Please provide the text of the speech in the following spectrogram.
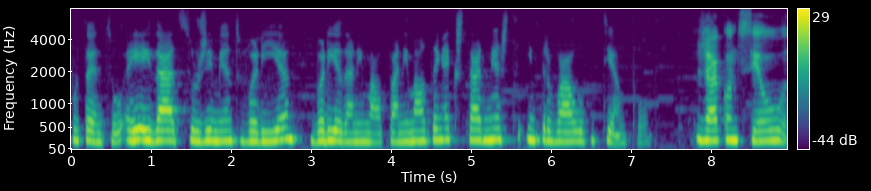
Portanto, a idade de surgimento varia, varia de animal para animal, tem é que estar neste intervalo de tempo. Já aconteceu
